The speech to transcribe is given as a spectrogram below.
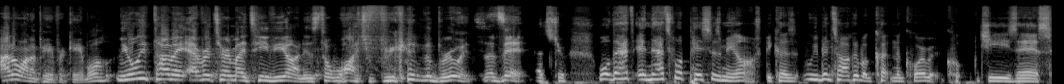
I don't want to pay for cable. The only time I ever turn my TV on is to watch freaking the Bruins. That's it. That's true. Well, that and that's what pisses me off because we've been talking about cutting the cord. But co- Jesus,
